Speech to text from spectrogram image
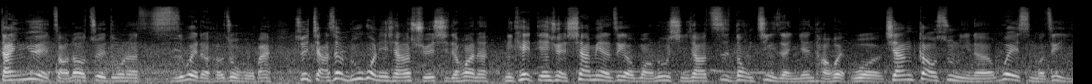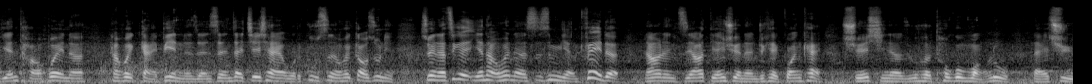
单月找到最多呢十位的合作伙伴。所以假设如果你想要学习的话呢，你可以点选下面的这个网络行销自动进人研讨会，我将告诉你呢为什么这个研讨会呢它会改变你的人生。在接下来我的故事呢会告诉你，所以呢这个。研讨会呢是是免费的，然后呢，只要点选呢，你就可以观看学习呢如何透过网络来去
